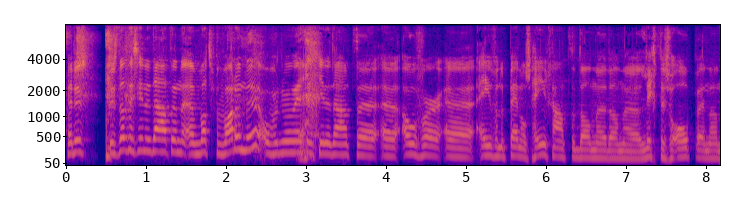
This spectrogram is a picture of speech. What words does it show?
dus, dus dat is inderdaad een, een wat verwarrende. Op het moment dat je inderdaad eh, eh, over eh, een van de panels heen gaat, dan, dan lichten ze op en dan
